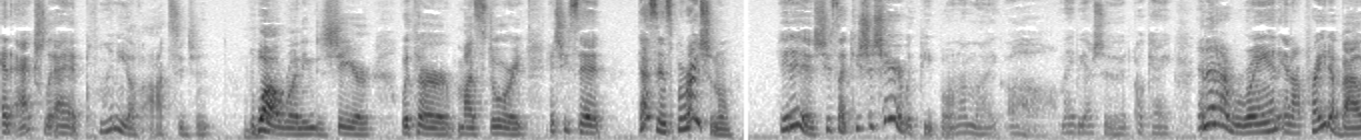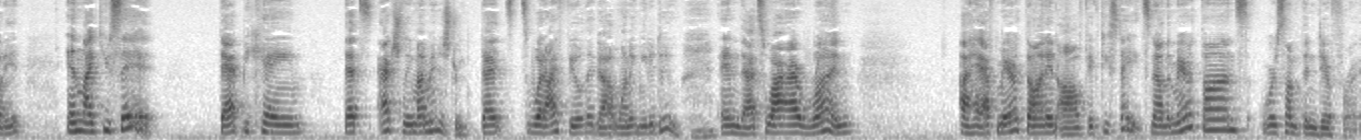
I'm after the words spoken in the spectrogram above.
And actually, I had plenty of oxygen while running to share with her my story. And she said, That's inspirational. It is. She's like, You should share it with people. And I'm like, Oh, maybe I should. Okay. And then I ran and I prayed about it. And like you said, that became that's actually my ministry. That's what I feel that God wanted me to do. Mm-hmm. And that's why I run a half marathon in all 50 states. Now, the marathons were something different,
